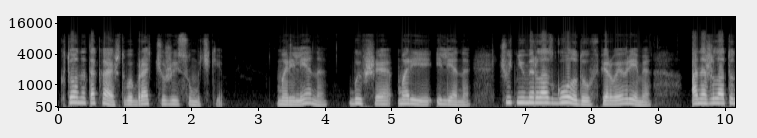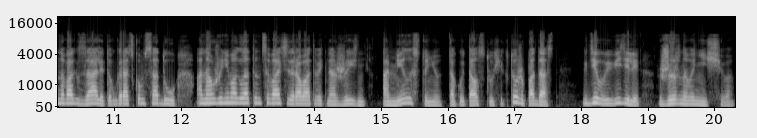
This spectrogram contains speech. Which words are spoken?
Кто она такая, чтобы брать чужие сумочки? Марилена, бывшая Мария и Лена, чуть не умерла с голоду в первое время — она жила то на вокзале, то в городском саду. Она уже не могла танцевать и зарабатывать на жизнь. А милостыню такой толстухи кто же подаст? Где вы видели жирного нищего?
